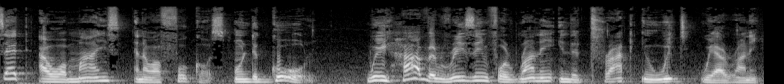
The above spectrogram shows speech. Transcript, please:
set our minds and our focus on the goal. We have a reason for running in the track in which we are running.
